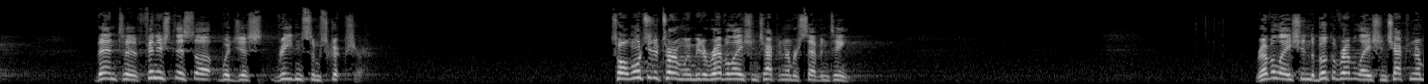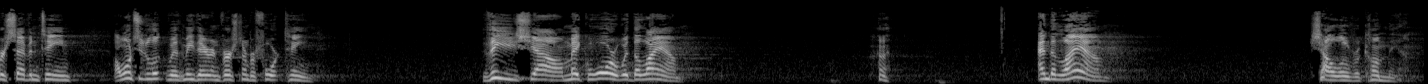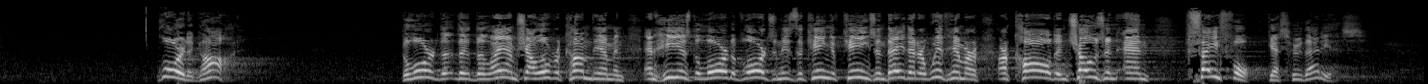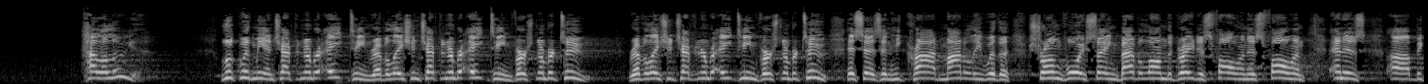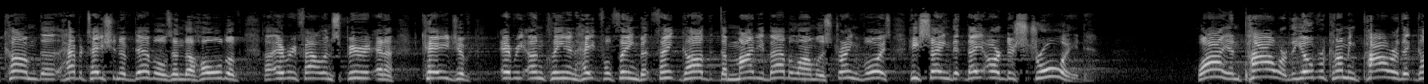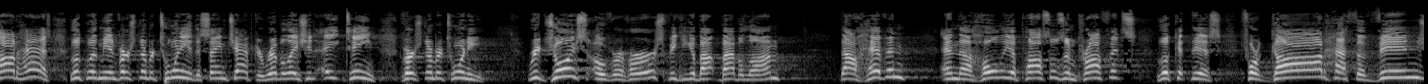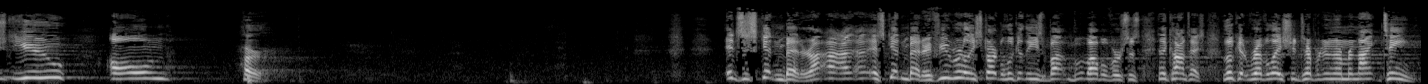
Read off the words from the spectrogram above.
than to finish this up with just reading some scripture. So I want you to turn with me to Revelation chapter number 17. Revelation, the book of Revelation, chapter number 17. I want you to look with me there in verse number 14. These shall make war with the Lamb and the Lamb shall overcome them. Glory to God. The Lord, the, the, the, Lamb shall overcome them, and, and He is the Lord of lords, and He's the King of kings, and they that are with Him are, are called and chosen and faithful. Guess who that is? Hallelujah. Look with me in chapter number 18, Revelation chapter number 18, verse number 2. Revelation chapter number 18, verse number 2, it says, And he cried mightily with a strong voice, saying, Babylon the great is fallen, is fallen, and is uh, become the habitation of devils, and the hold of uh, every foul and spirit, and a cage of every unclean and hateful thing. But thank God that the mighty Babylon with a strong voice, he's saying that they are destroyed. Why? In power, the overcoming power that God has. Look with me in verse number 20 of the same chapter, Revelation 18, verse number 20. Rejoice over her, speaking about Babylon, thou heaven and the holy apostles and prophets. Look at this. For God hath avenged you on her. It's just getting better. I, I, it's getting better. If you really start to look at these Bible verses in the context, look at Revelation chapter number 19.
